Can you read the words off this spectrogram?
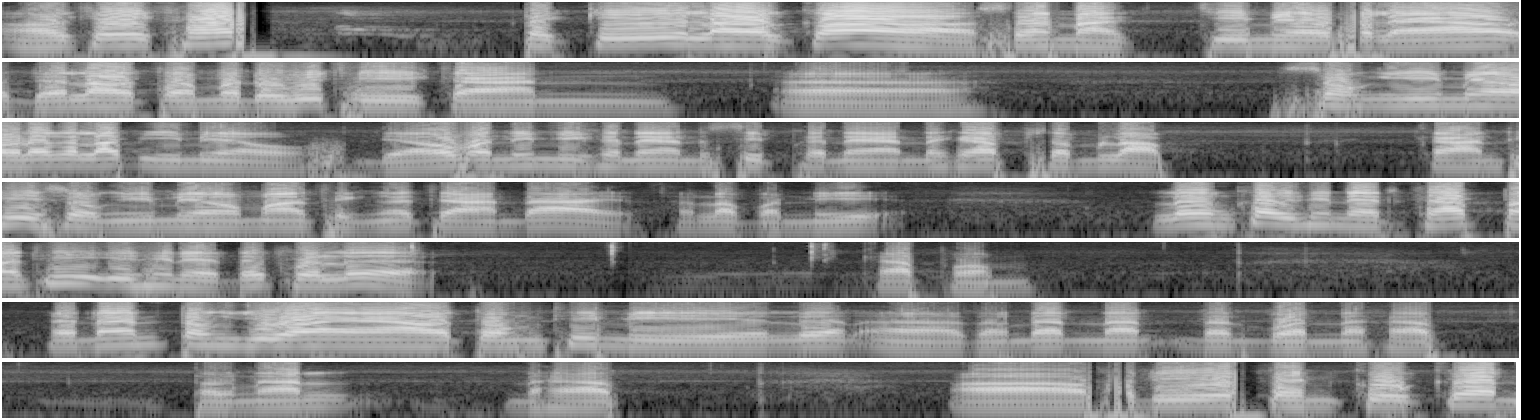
โอเคครับตะกี้เราก็สมัคร Gmail ไปแล้ว เดี๋ยวเราจะมาดูวิธีการส่งอีเมลแล้วก็รับอีเมล เดี๋ยววันนี้มีคะแนน 10 คะแนนนะครับสำหรับการที่ส่งอีเมลมาถึงอาจารย์ได้สำหรับวันนี้ เริ่มเข้าอินเทอร์เน็ตครับ มาที่ Internet Explorer ครับผมดังนั้นตรง URL ตรงที่มีเลื่อนอตรงด้านนั้นด้านบนนะครับ ตรงนั้นนะครับอพอดีเป็น google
